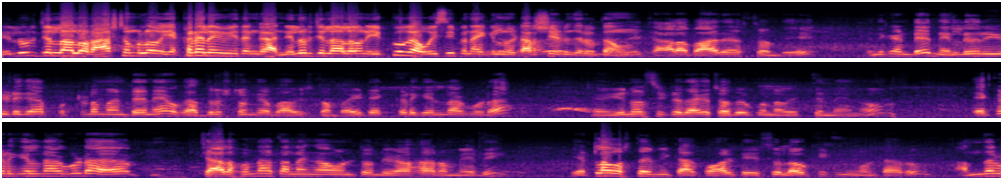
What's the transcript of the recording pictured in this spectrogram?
నెల్లూరు జిల్లాలో రాష్ట్రంలో ఎక్కడ లేని విధంగా నెల్లూరు జిల్లాలో ఎక్కువగా వైసీపీ నాయకులను అరెస్ట్ చేయడం జరుగుతా చాలా బాధేస్తుంది. ఎందుకంటే నెల్లూరుయుడిగా పుట్టడం అంటేనే ఒక అదృష్టంగా భావిస్తాం. బయట ఎక్కడికి వెళ్ళినా కూడా యూనివర్సిటీ దాకా చదువుకున్న వ్యక్తిని నేను. ఎక్కడికి వెళ్ళినా కూడా చాలా హుందాతనంగా ఉంటుంది వ్యవహారం మీది. ఎట్లా వస్తాయి మీకు ఆ క్వాలిటీస్? లౌకికంగా ఉంటారు. అందరూ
